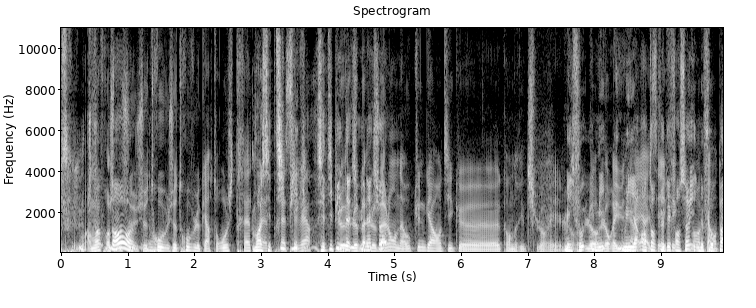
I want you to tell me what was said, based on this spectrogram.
serait- Moi, franchement, Non, je, je trouve, je trouve le carton rouge très, très, Moi, c'est très typique, sévère. c'est typique Le, le le ballon, on n'a aucune garantie que qu'Andrich l'aurait mais il faut, l'aurait- mais- eu mais derrière, en tant que défenseur, il ne faut pas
